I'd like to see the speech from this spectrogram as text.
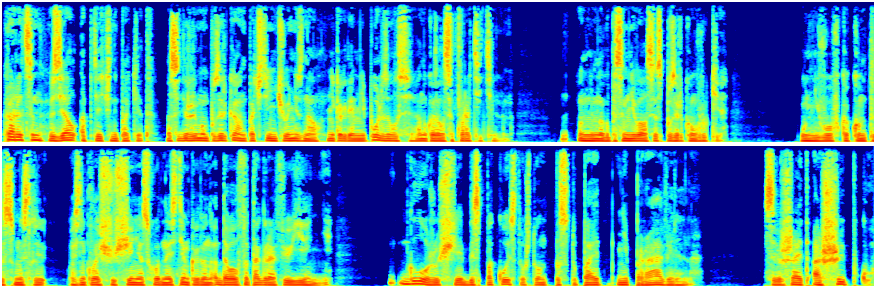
Харрельсон взял аптечный пакет. О содержимом пузырька он почти ничего не знал, никогда им не пользовался, оно казалось отвратительным. Он немного посомневался с пузырьком в руке. У него в каком-то смысле Возникло ощущение, сходное с тем, когда он отдавал фотографию Йенни. Гложущее беспокойство, что он поступает неправильно, совершает ошибку.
